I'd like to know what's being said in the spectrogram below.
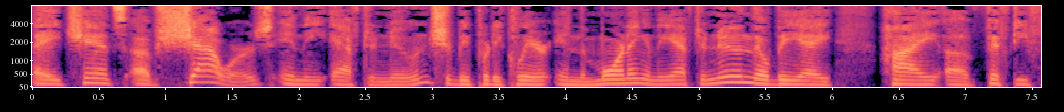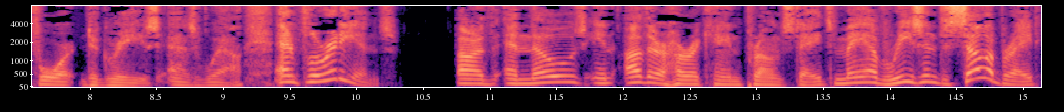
a chance of showers in the afternoon. Should be pretty clear in the morning. In the afternoon, there'll be a high of 54 degrees as well. And Floridians are, and those in other hurricane prone states may have reason to celebrate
